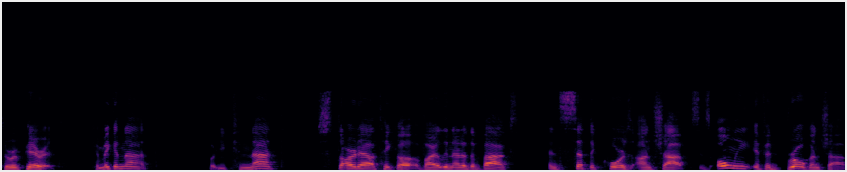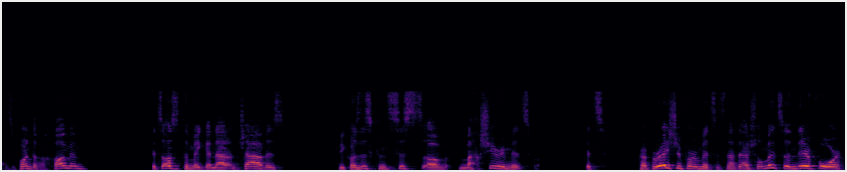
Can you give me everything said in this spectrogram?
to repair it. You can make a knot, but you cannot start out, take a violin out of the box and set the chords on Shabbos. It's only if it broke on Shabbos. According to Chachamim, it's also to make a knot on Shabbos because this consists of machshiri mitzvah. It's preparation for a mitzvah. It's not the actual mitzvah, and therefore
